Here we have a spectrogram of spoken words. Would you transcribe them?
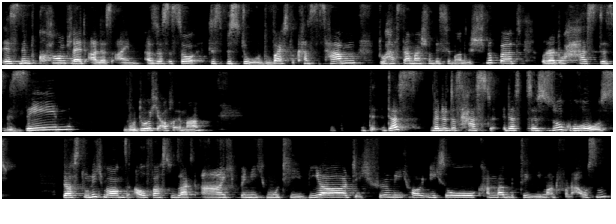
es nimmt komplett alles ein. Also das ist so, das bist du. Du weißt, du kannst es haben. Du hast da mal schon ein bisschen dran geschnuppert oder du hast es gesehen, wodurch auch immer. Das, wenn du das hast, das ist so groß, dass du nicht morgens aufwachst und sagst, ah, ich bin nicht motiviert, ich fühle mich heute nicht so, kann mal bitte jemand von außen,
